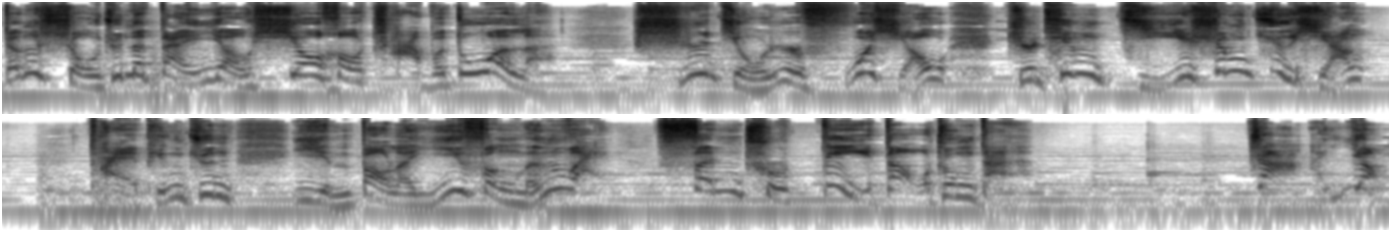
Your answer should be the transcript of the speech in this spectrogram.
等守军的弹药消耗差不多了。十九日拂晓，只听几声巨响，太平军引爆了一凤门外三处地道中的炸药。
